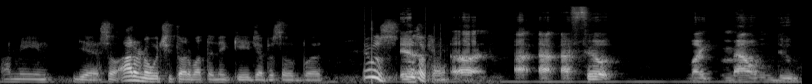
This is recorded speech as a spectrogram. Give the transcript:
I mean, yeah. So I don't know what you thought about the Nick Gage episode, but it was it was okay. Uh, I, I, I felt like Mountain Dew.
